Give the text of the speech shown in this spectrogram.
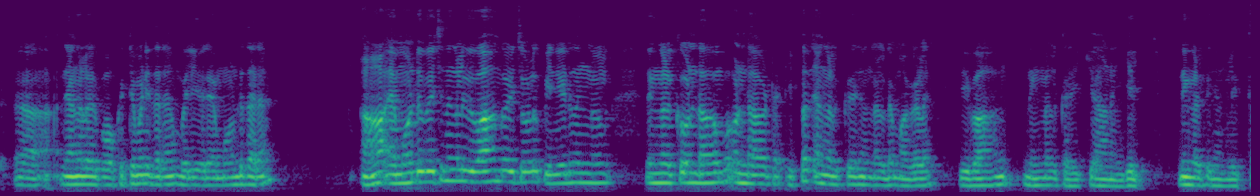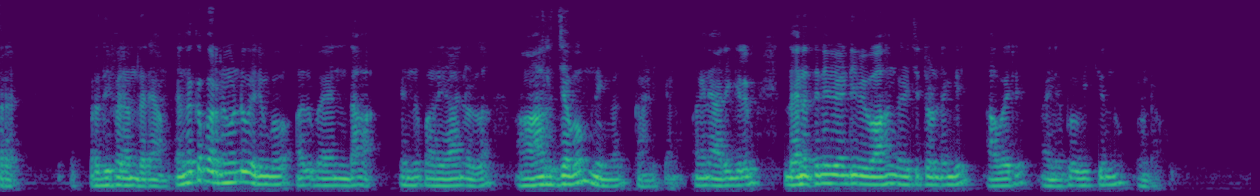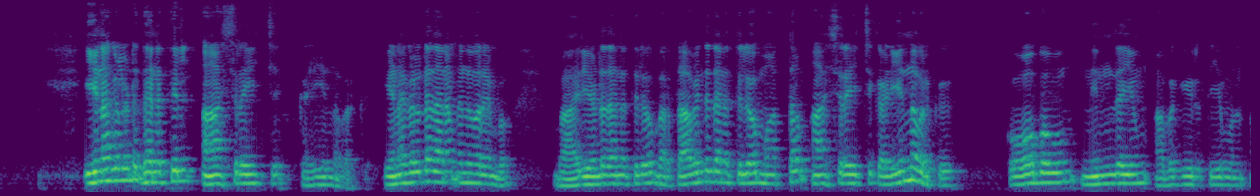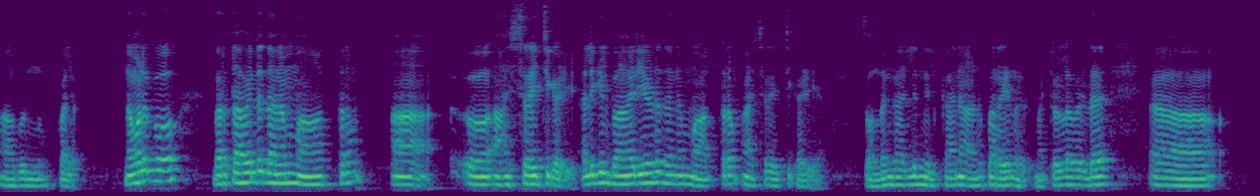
ഞങ്ങളൊരു പോക്കറ്റ് മണി തരാം വലിയൊരു എമൗണ്ട് തരാം. ആ എമൗണ്ട് ഉപയോഗിച്ച് നിങ്ങൾ വിവാഹം കഴിച്ചോളൂ. പിന്നീട് നിങ്ങൾ നിങ്ങൾക്ക് ഉണ്ടാകുമ്പോൾ ഉണ്ടാവട്ടെ. ഇപ്പം ഞങ്ങൾക്ക് ഞങ്ങളുടെ മകളെ വിവാഹം നിങ്ങൾ കഴിക്കുകയാണെങ്കിൽ നിങ്ങൾക്ക് ഞങ്ങൾ ഇത്ര പ്രതിഫലം തരാം എന്നൊക്കെ പറഞ്ഞുകൊണ്ട് വരുമ്പോൾ അത് വേണ്ട എന്ന് പറയാനുള്ള ആർജവം നിങ്ങൾ കാണിക്കണം. അങ്ങനെ ആരെങ്കിലും ധനത്തിന് വേണ്ടി വിവാഹം കഴിച്ചിട്ടുണ്ടെങ്കിൽ അവർ അനുഭവിക്കുന്നു ഉണ്ടാവും. ഇണകളുടെ ധനത്തിൽ ആശ്രയിച്ച് കഴിയുന്നവർക്ക്. ഇണകളുടെ ധനം എന്ന് പറയുമ്പോൾ ഭാര്യയുടെ ധനത്തിലോ ഭർത്താവിന്റെ ധനത്തിലോ മാത്രം ആശ്രയിച്ച് കഴിയുന്നവർക്ക് കോപവും നിന്ദയും അപകീർത്തിയും ആകുന്നു ഫലം. നമ്മളിപ്പോൾ ഭർത്താവിന്റെ ധനം മാത്രം ആശ്രയിച്ച് കഴിയുക. അല്ലെങ്കിൽ ഭാര്യയുടെ ധനം മാത്രം ആശ്രയിച്ച് കഴിയുക. സ്വന്തം കാലിൽ നിൽക്കാനാണ് പറയുന്നത്. മറ്റുള്ളവരുടെ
